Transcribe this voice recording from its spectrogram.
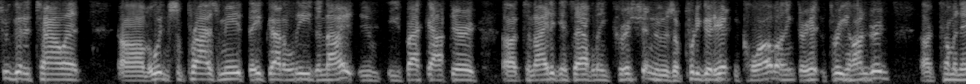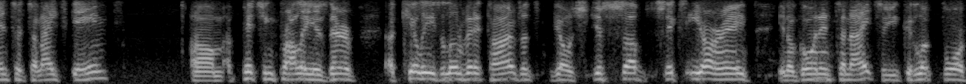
too good a talent. Um, it wouldn't surprise me if they've got a lead tonight. He's back out there uh, tonight against Abilene Christian, who's a pretty good hitting club. I think they're hitting 300 uh, coming into tonight's game. Um, pitching probably is their Achilles a little bit at times. It's you know just sub six ERA you know, going in tonight. So you could look for,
